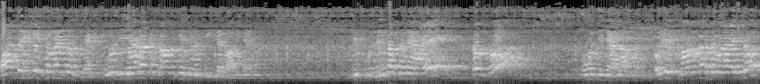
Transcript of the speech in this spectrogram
पात्र के समय तो वो डिजाना का काम के समय पीछे भाग जाना जब भोजन का समय आए तब तो वो जाना और जब काम का समय आए तो हो जाए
